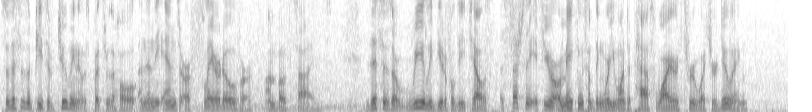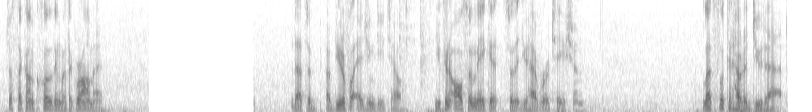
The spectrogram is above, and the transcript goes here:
So this is a piece of tubing that was put through the hole and then the ends are flared over on both sides. This is a really beautiful detail, especially if you are making something where you want to pass wire through what you're doing, just like on clothing with a grommet. That's a, a beautiful edging detail. You can also make it so that you have rotation. Let's look at how to do that.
